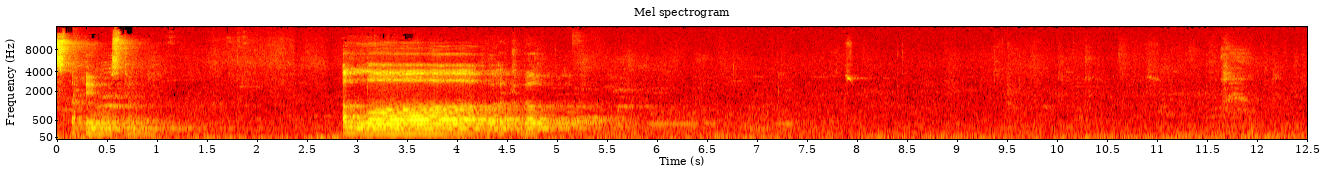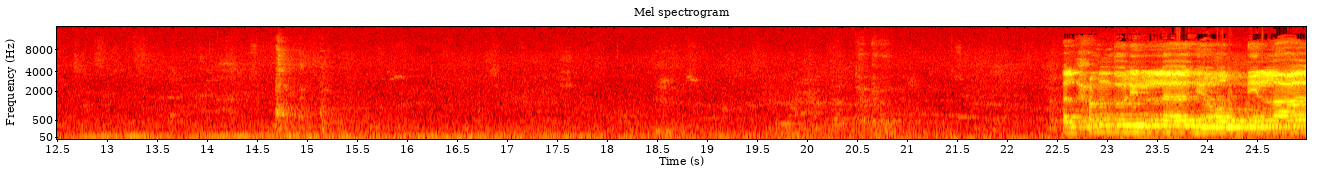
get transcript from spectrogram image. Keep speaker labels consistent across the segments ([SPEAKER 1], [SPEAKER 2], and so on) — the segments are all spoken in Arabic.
[SPEAKER 1] استقيموا واستووا الله أكبر. الحمد لله رب العالمين.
